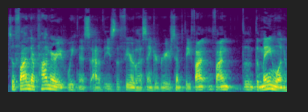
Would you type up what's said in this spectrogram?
So find their primary weakness out of these, the fear, less anger, greater sympathy. Find find the, the main one,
